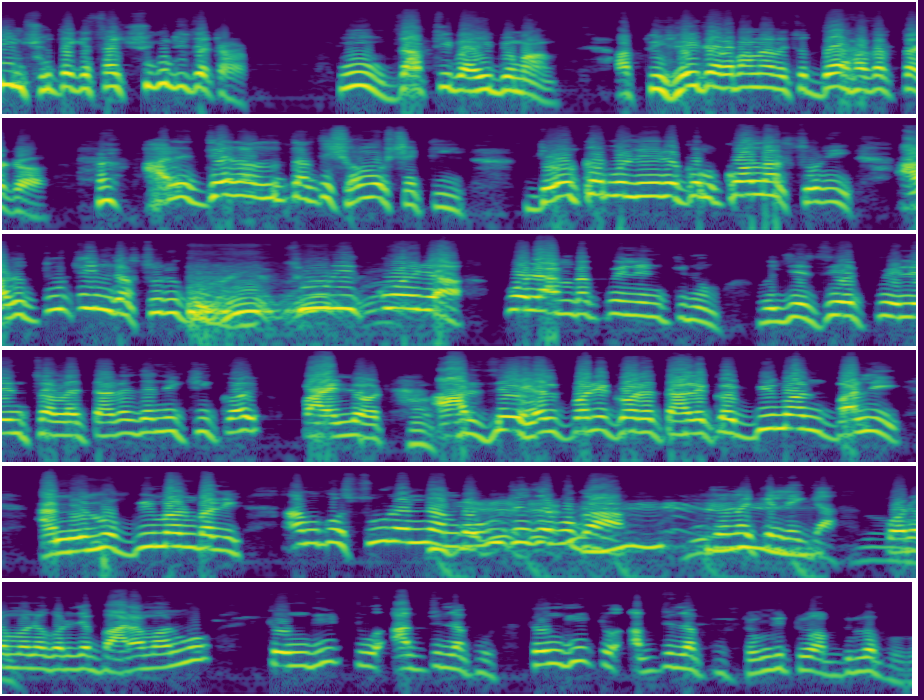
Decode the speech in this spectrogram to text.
তিনশো থেকে চারশো কোটি টাকা। হুম যাত্রীবাহী বিমান। আর তুই সেই জায়গা বানাচ্ছ দেড় হাজার টাকা। হ্যাঁ আরে দেড় হাজার তাতে সমস্যা কি? দরকার বলে এরকম কলার চুরি আর দু তিনটা চুরি করি চুরি কইরা পরে আমরা প্লেন কিনুম। ওই যে যে প্লেন চালায় তারা জানি কি কয়? পাইলট। আর যে হেল্পারি করে তারে কয় বিমান বালি। আমি হলো বিমান বালি। আমগো সুরের নাম আমরা উঠে যাব গা। বুঝো না কে লেগা পরে মনে করে যে বাড়া মারমু Tongi to Abdullapur. Tongi to Abdullapur. Tongi to Abdullapur?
